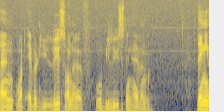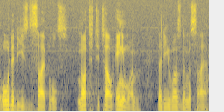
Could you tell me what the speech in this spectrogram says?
and whatever you loose on earth will be loosed in heaven. Then he ordered his disciples not to tell anyone that he was the Messiah.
